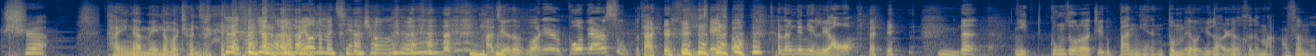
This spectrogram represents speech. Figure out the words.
吃，他应该没那么纯粹，对，他就可能没有那么 虔诚，对，他觉得我这是锅边素，他是 这种，他能跟你聊。嗯，那你工作了这个半年都没有遇到任何的麻烦吗？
